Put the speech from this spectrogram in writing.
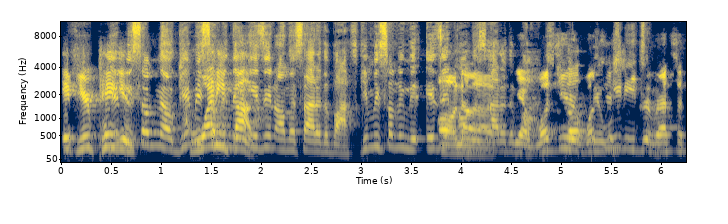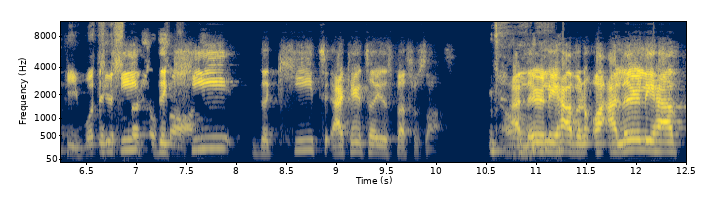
if your pig Give me is something. No, give me 20 something that pounds. isn't on the side of the box. Give me something that isn't Oh, on the no, side of the Yeah, box. what's your So, what's your secret recipe? What's the your key special the sauce? key the key to I can't tell you the special sauce. I literally have an I literally have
